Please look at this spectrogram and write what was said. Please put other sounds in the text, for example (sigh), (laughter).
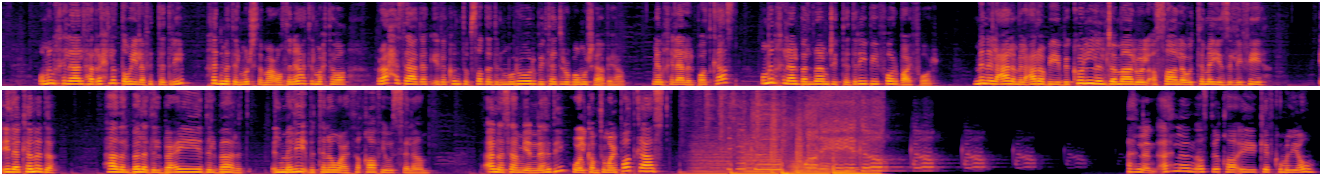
ومن خلال هالرحلة الطويلة في التدريب خدمة المجتمع وصناعة المحتوى راح أساعدك إذا كنت بصدد المرور بتجربة مشابهة من خلال البودكاست ومن خلال برنامجي التدريبي 4x4 من العالم العربي بكل الجمال والأصالة والتميز اللي فيه إلى كندا هذا البلد البعيد البارد المليء بالتنوع الثقافي والسلام. أنا سامية النهدي Welcome to my podcast. أهلا أهلا أصدقائي كيفكم اليوم؟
